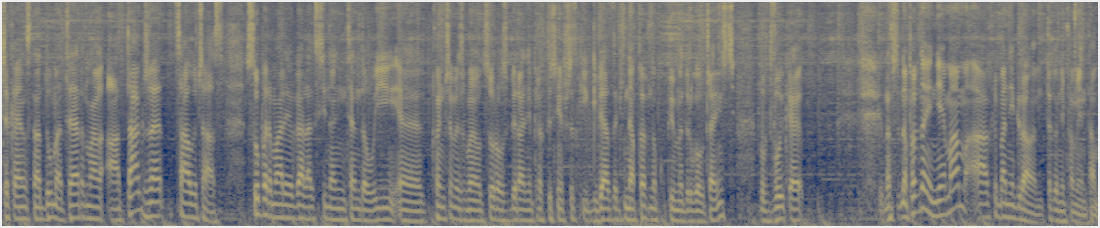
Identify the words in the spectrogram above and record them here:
czekając na Doom Eternal, a także cały czas Super Mario Galaxy na Nintendo Wii. E, kończymy z moją córą zbieranie praktycznie wszystkich gwiazdek i na pewno kupimy drugą część, bo w dwójkę... Znaczy na pewno jej nie mam, a chyba nie grałem, tego nie pamiętam.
